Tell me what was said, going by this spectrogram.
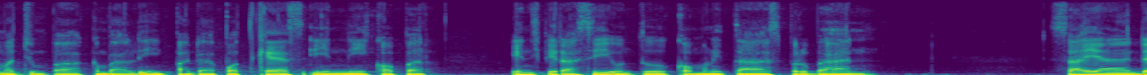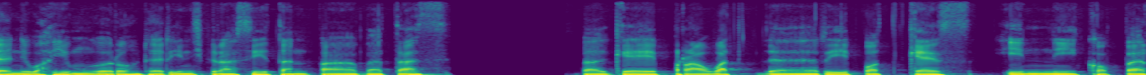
selamat jumpa kembali pada podcast ini Koper, inspirasi untuk komunitas perubahan. Saya Dani Wahyu Menggoro dari Inspirasi Tanpa Batas sebagai perawat dari podcast ini Koper.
